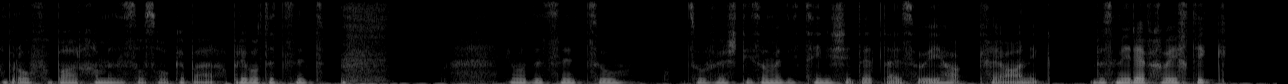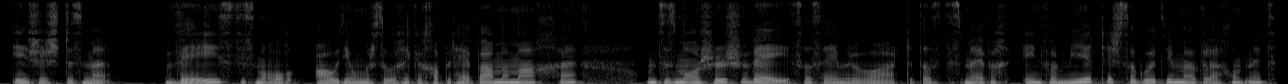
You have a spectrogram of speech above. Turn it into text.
Aber offenbar kann man es auch so gebären. Aber ich will jetzt nicht, ich will jetzt nicht zu, zu fest in so medizinische Details, weil ich habe keine Ahnung. Was mir einfach wichtig ist, ist, dass man weiß, dass man auch all die Untersuchungen bei Hebammen machen kann und dass man auch schon weiss, was haben wir erwartet. Also, dass man einfach informiert ist, so gut wie möglich und nicht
